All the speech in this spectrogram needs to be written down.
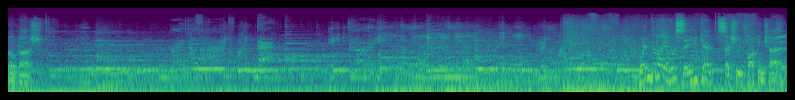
Oh, gosh. When did I ever say you can't sexually talk in chat?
